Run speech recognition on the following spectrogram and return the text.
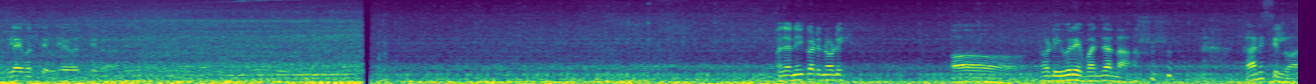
ಇಲ್ಲೇ ಬರ್ತೀರಿ ಇಲ್ಲೇ ಬರ್ತೀರ ಮಂಜಾನ ಈ ಕಡೆ ನೋಡಿ ನೋಡಿ ಇವರೇ ಮಂಜಣ್ಣ ಕಾಣಿಸ್ತಿಲ್ವಾ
